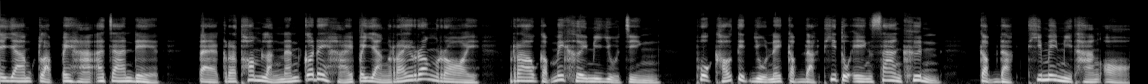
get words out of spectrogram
ยายามกลับไปหาอาจารย์เดช แต่กระท่อมหลังนั้นก็ได้หายไปอย่างไร้ร่องรอย ราวกับไม่เคยมีอยู่จริง พวกเขาติดอยู่ในกับดักที่ตัวเองสร้างขึ้น กับดักที่ไม่มีทางออก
